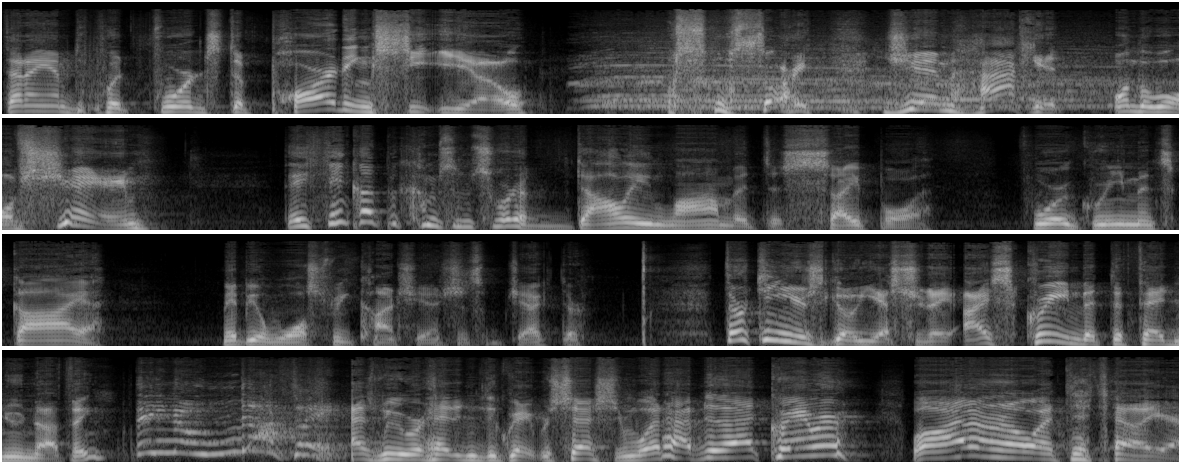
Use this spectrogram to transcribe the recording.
than I am to put Ford's departing CEO, sorry, Jim Hackett on the wall of shame. They think I've become some sort of Dalai Lama disciple, for agreements guy, maybe a Wall Street conscientious objector. 13 years ago yesterday, I screamed that the Fed knew nothing. They know nothing! As we were heading to the Great Recession. What happened to that, Cramer? Well, I don't know what to tell you.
